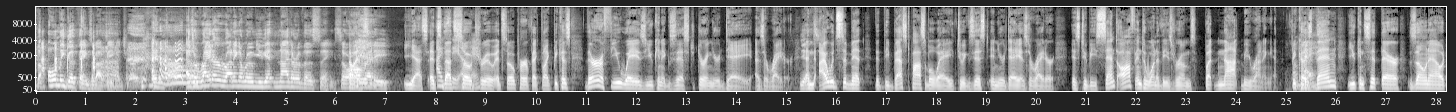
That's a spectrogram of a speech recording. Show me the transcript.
the only good things about being in charge. And oh. as a writer running a room, you get neither of those things. So Oh, already. Yes, it's I that's see, so okay. true. It's so perfect. Like because there are a few ways you can exist during your day as a writer. And I would submit that the best possible way to exist in your day as a writer is to be sent off into one of these rooms but not be running it. Because Okay. then you can sit there, zone out,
